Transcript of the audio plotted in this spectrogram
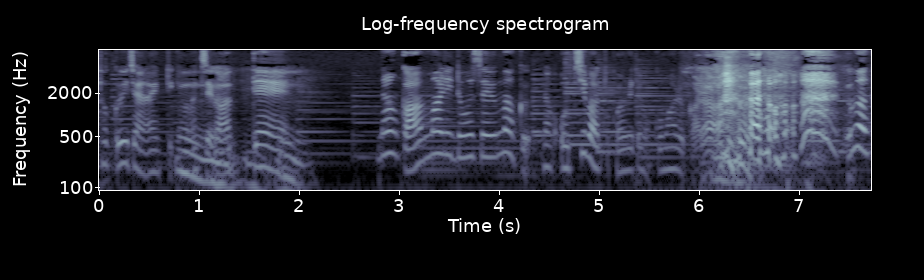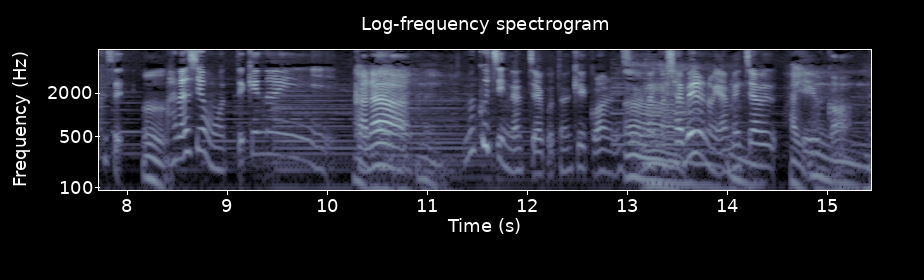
得意じゃないって気持ちがあっうて、んなんかあんまりどうせうまく、なんか落ち葉とか言われても困るから、うまくせうん話を持っていけないから無口になっちゃうことが結構あるんですよ。うんなんか喋るのやめちゃうっていうか。うん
